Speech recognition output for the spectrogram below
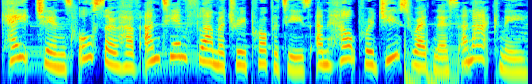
Catechins also have anti-inflammatory properties and help reduce redness and acne.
